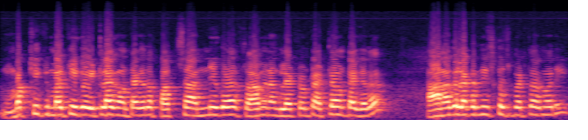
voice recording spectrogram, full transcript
మక్కికి మక్కిగా ఇట్లాగే ఉంటాయి కదా పచ్చ అన్నీ కూడా స్వామి నగలు ఎట్లా ఉంటాయి అట్లే ఉంటాయి కదా. ఆ నగలు ఎక్కడ తీసుకొచ్చి పెడతారు మరి?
